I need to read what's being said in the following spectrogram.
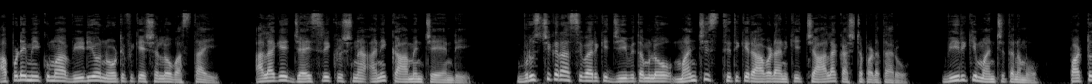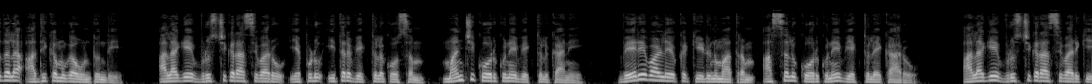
అప్పుడే మీకు మా వీడియో నోటిఫికేషన్లో వస్తాయి. అలాగే జై శ్రీకృష్ణ అని కామెంట్ చేయండి. వృశ్చిక జీవితంలో మంచి స్థితికి రావడానికి చాలా కష్టపడతారు. వీరికి మంచితనము పట్టుదల అధికముగా ఉంటుంది. అలాగే వృశ్చిక రాశివారు ఎప్పుడు ఇతర వ్యక్తుల కోసం మంచి కోరుకునే వ్యక్తులు కాని వేరేవాళ్ళ యొక్క కీడును మాత్రం అస్సలు కోరుకునే వ్యక్తులే కారు. అలాగే వృశ్చికరాశివారికి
